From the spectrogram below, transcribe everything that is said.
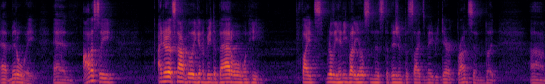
at middleweight, and honestly, I know that's not really going to be the battle when he fights really anybody else in this division besides maybe Derek Brunson, but um,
